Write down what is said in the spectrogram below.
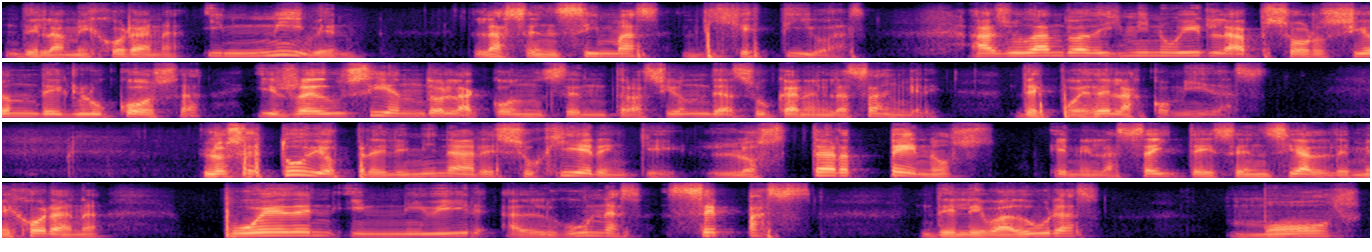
de la mejorana inhiben las enzimas digestivas, ayudando a disminuir la absorción de glucosa y reduciendo la concentración de azúcar en la sangre después de las comidas. Los estudios preliminares sugieren que los terpenos en el aceite esencial de mejorana pueden inhibir algunas cepas de levaduras, mohos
